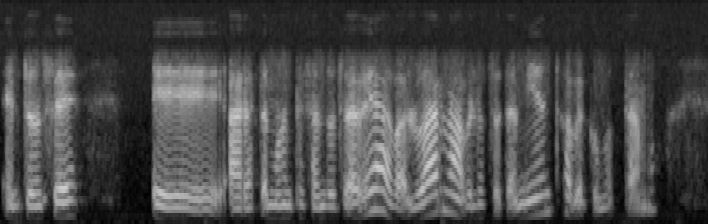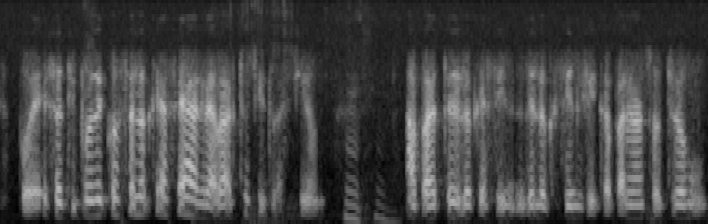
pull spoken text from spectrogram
Entonces, eh, ahora estamos empezando otra vez a evaluarnos, a ver los tratamientos, a ver cómo estamos. Pues ese tipo de cosas lo que hace es agravar tu situación. Aparte de lo que de lo que significa para nosotros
